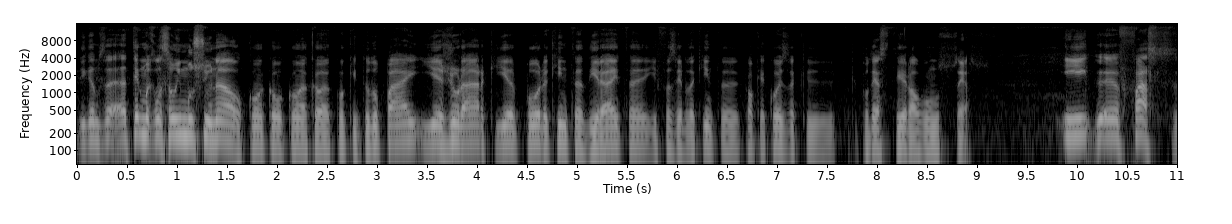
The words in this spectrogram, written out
digamos, a, ter uma relação emocional com a, com, a, com a, quinta do pai e a jurar que ia pôr a quinta direita e fazer da quinta qualquer coisa que, que pudesse ter algum sucesso. E eh, face,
